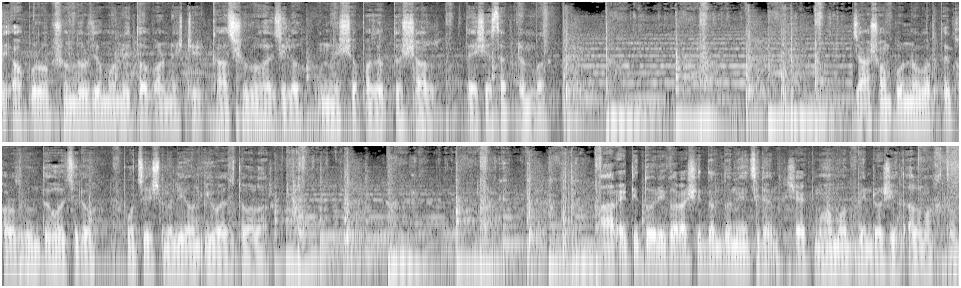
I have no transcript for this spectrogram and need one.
এই অপরূপ সৌন্দর্যমণ্ডিত কর্নিশটির কাজ শুরু হয়েছিল উনিশশো পঁচাত্তর সাল তেইশে সেপ্টেম্বর। যা সম্পূর্ণ করতে খরচ গুনতে হয়েছিল পঁচিশ মিলিয়ন ইউএস ডলার। আর এটি তৈরি করার সিদ্ধান্ত নিয়েছিলেন শেখ মোহাম্মদ বিন রশিদ আল মাকতুম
